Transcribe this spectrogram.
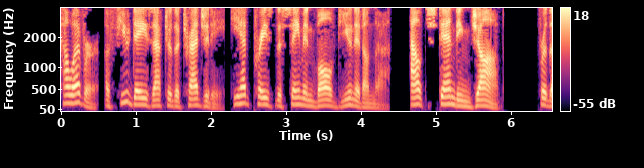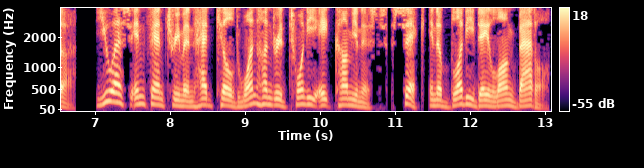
However, a few days after the tragedy, he had praised the same involved unit on the "'outstanding job' for the U.S. infantrymen had killed 128 Communists sick in a bloody day-long battle.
